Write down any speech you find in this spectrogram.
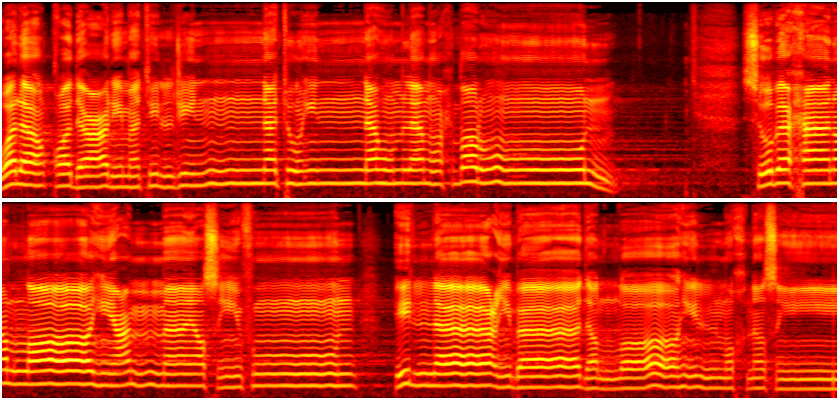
ولقد علمت الجنة إنهم لمحضرون سبحان الله عما يصفون إلا عباد الله المخلصين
